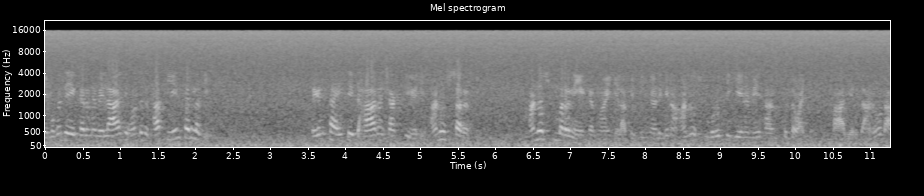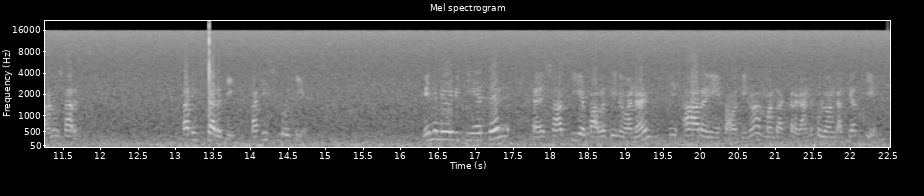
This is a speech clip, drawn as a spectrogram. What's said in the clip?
ඒ මොකද ඒ කරන වෙලාවේදී හොඳට සතියෙන් කරලා තියෙනවා. ඒ නිසා හිතේ ධාරණ ශක්තිය වැඩි. අනුස්සරති. අනුස්මරණය කරනවා කියලා අපි සිංහලට කියන අනුස්මෘති කියන මේ සංස්කෘත වචන. පාලියට දානකොට අනුසරති. පටිච්චරති. පටිස්මෘතිය. මෙන්න මේ විදිහට සතිය පවතිනවා නම් මේ සාරණේ පවතිනවා මතක් කරගන්න පුළුවන් ගැටියක් තියෙනවා.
